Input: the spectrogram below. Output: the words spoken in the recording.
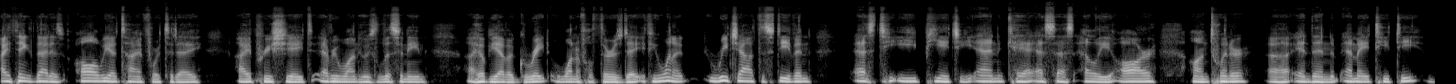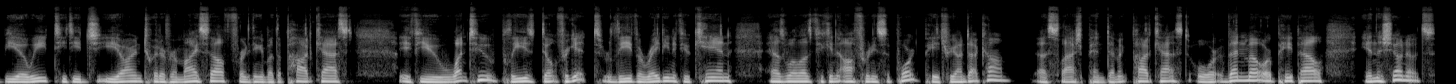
I think that is all we have time for today. I appreciate everyone who's listening. I hope you have a great, wonderful Thursday. If you want to reach out to Stephen, S T E P H E N K I S S L E R on Twitter, uh, and then M A T T B O E T T G E R on Twitter for myself for anything about the podcast. If you want to, please don't forget to leave a rating if you can, as well as if you can offer any support, patreon.com uh, slash pandemic podcast or Venmo or PayPal in the show notes.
